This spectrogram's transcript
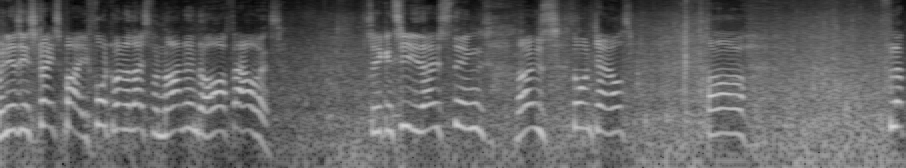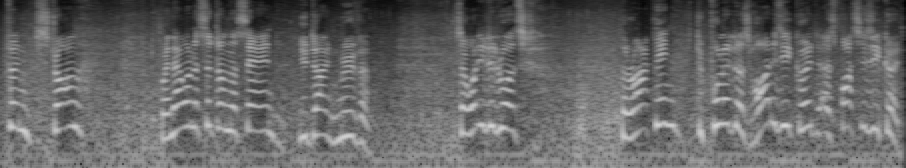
When he was in Struis Bay, he fought one of those for nine and a half hours. So you can see those things, those thorn tails are flipping strong. When they want to sit on the sand, you don't move them. So what he did was the right thing, to pull it as hard as he could, as fast as he could.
